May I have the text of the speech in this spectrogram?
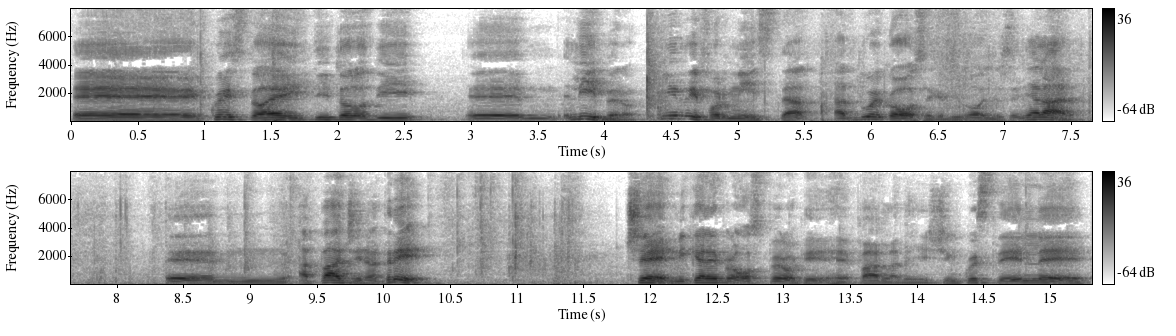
Eh, questo è il titolo di eh, Libero. Il riformista ha due cose che vi voglio segnalare. Ehm, a pagina 3 c'è Michele Prospero che eh, parla dei 5 Stelle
